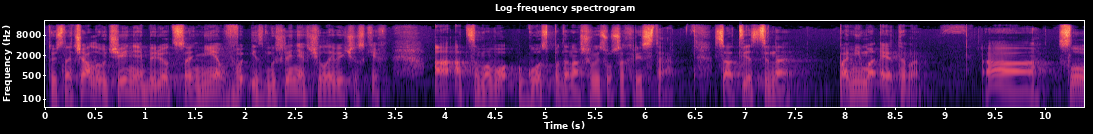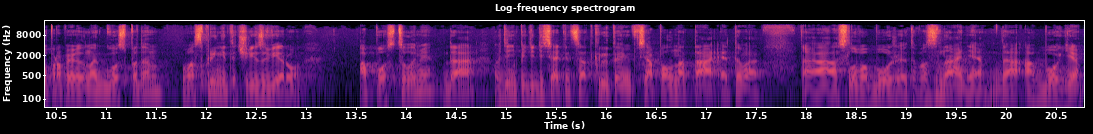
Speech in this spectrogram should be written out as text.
То есть начало учения берется не в измышлениях человеческих, а от самого Господа нашего Иисуса Христа. Соответственно, помимо этого, а, слово проповедано Господом, воспринято через веру апостолами, да, в день Пятидесятницы открыта вся полнота этого а, Слова Божия, этого знания да, о Боге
